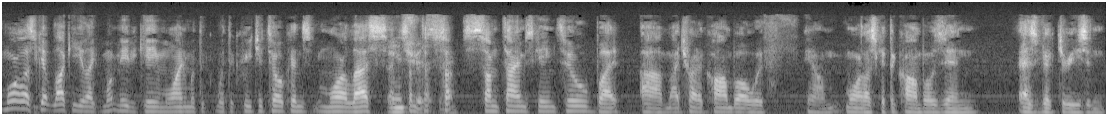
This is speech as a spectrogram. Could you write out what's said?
more or less get lucky, like maybe game one with the with the creature tokens, more or less. And sometimes, sometimes game two, but um, I try to combo with you know more or less get the combos in as victories in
